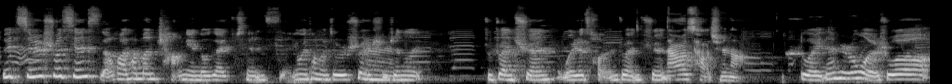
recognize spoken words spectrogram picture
所以其实说迁徙的话，他们常年都在迁徙，因为他们就是顺时针的就转圈，围着草原转圈，哪有草去哪。对，但是如果说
